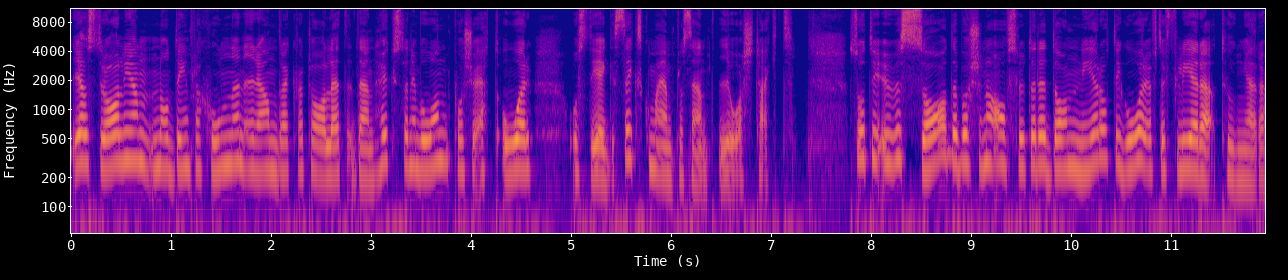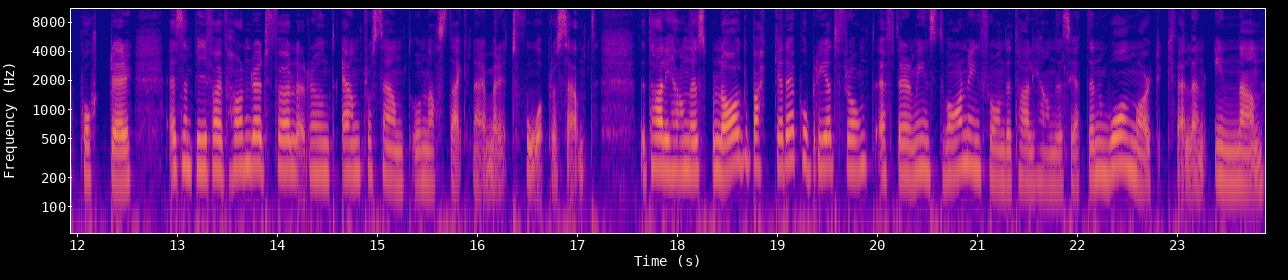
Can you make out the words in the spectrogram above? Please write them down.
I Australien nådde inflationen i det andra kvartalet den högsta nivån på 21 år och steg 6,1% i årstakt. Så till USA där börserna avslutade dagen neråt igår efter flera tunga rapporter. S&P 500 föll runt 1% och Nasdaq närmare 2% Detaljhandelsbolag backade på bred front efter en vinstvarning från detaljhandelsjätten Walmart kvällen innan.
